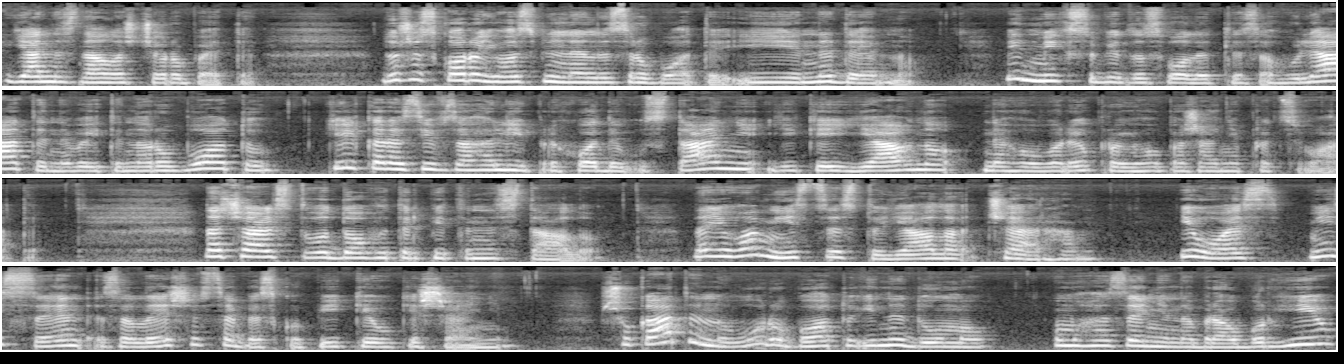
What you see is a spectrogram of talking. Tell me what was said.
Я не знала, що робити. Дуже скоро його звільнили з роботи, і не дивно. Він міг собі дозволити загуляти, не вийти на роботу. Кілька разів взагалі приходив у стані, який явно не говорив про його бажання працювати. Начальство довго терпіти не стало. На його місце стояла черга. І ось мій син залишився без копійки у кишені. Шукати нову роботу і не думав. У магазині набрав боргів,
